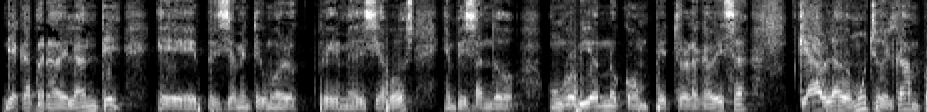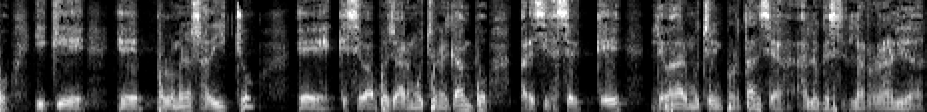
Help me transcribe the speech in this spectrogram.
de acá para adelante, eh, precisamente como me decías vos, empezando un gobierno con Petro a la cabeza, que ha hablado mucho del campo y que eh, por lo menos ha dicho eh, que se va a apoyar mucho en el campo, pareciera ser que le va a dar mucha importancia a lo que es la ruralidad?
